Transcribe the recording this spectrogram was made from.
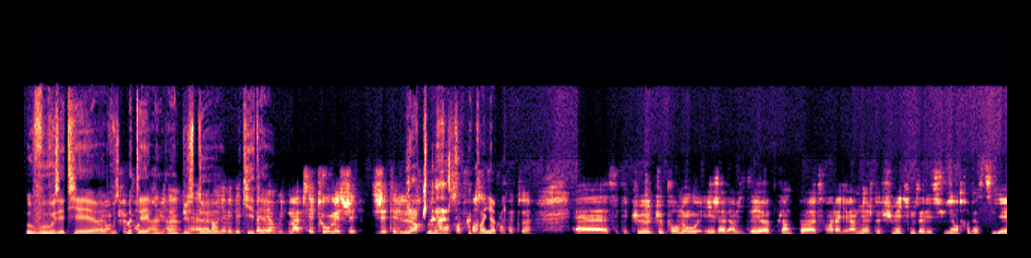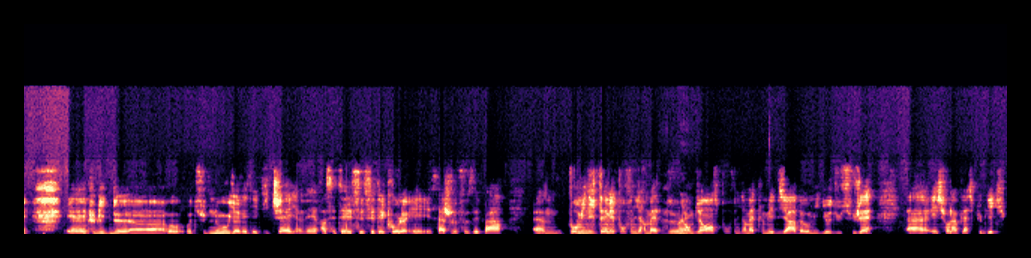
ou vous, vous étiez, euh, vous souhaitez un, un, bus de. Alors, il y avait des qui était with Maps et tout, mais j'étais leur présence en France. Incroyable. en fait, euh, c'était que, que pour nous et j'avais invité plein de potes. Voilà, il y avait un nuage de fumée qui nous avait suivis entre Bastille et, et République de au-dessus de nous. Il y avait des DJ, il y avait, enfin, c'était c'était cool et, et, ça, je le faisais pas euh, pour militer, mais pour venir mettre de l'ambiance, pour venir mettre le média bah, au milieu du sujet euh, et sur la place publique.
